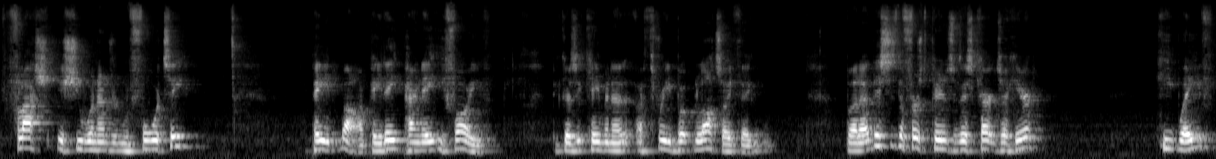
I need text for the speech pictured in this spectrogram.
Flash issue 140. Paid well, I paid eight pound eighty five because it came in a, a, three book lot, I think. But uh, this is the first appearance of this character here, Heatwave,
